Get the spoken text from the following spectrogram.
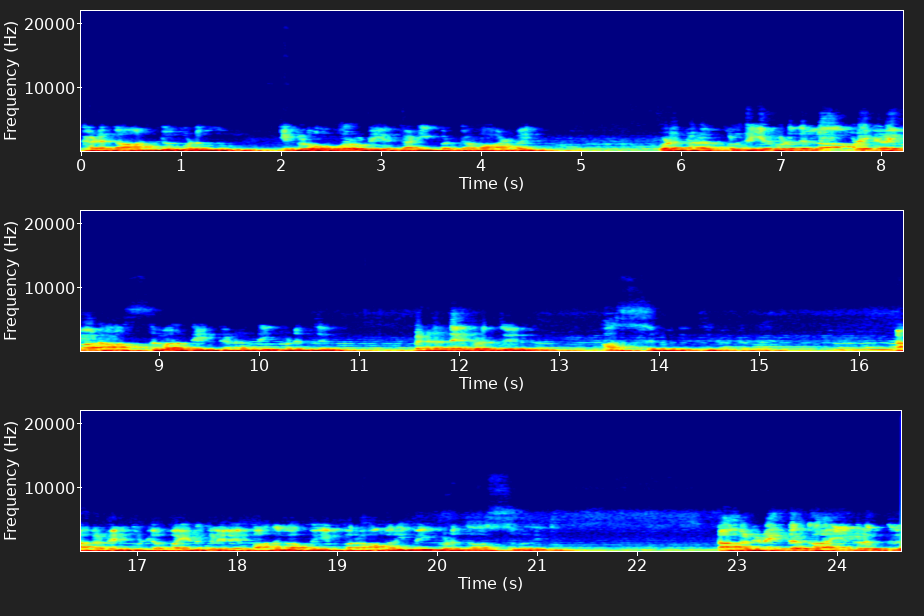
கடந்த ஆண்டு முழுவதும் எங்கள் ஒவ்வொருடைய தனிப்பட்ட வாழ்வை உடல்நலம் குன்றிய பொழுதெல்லாம் உடைய நிறைவான ஆசீர்வாதத்தை நடத்தை கொடுத்து பலத்தை கொடுத்து ஆசீர்வதித்து நாங்கள் மேற்கொண்ட பயணங்களிலே பாதுகாப்பையும் பராமரிப்பையும் கொடுத்து ஆசீர்வதித்து நாங்கள் நினைத்த காரியங்களுக்கு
